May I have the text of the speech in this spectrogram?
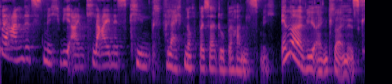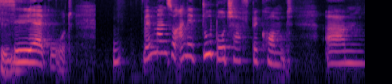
behandelst mich wie ein kleines Kind. Vielleicht noch besser, du behandelst mich immer wie ein kleines Kind. Sehr gut. Wenn man so eine Du-Botschaft bekommt, ähm,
